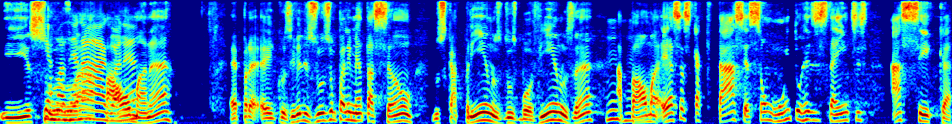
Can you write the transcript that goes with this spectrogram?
Isso, que armazena a água, palma, né? né? É pra, é, inclusive, eles usam para alimentação dos caprinos, dos bovinos, né? Uhum. A palma. Essas cactáceas são muito resistentes à seca,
